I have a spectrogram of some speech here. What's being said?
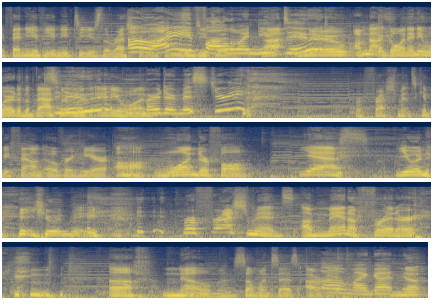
If any of you need to use the restroom, Oh, I, can I ain't you following to... you, Ah, dude. No, I'm not going anywhere to the bathroom Dude, with anyone. murder mystery. Refreshments can be found over here. Oh, wonderful! Yes, you and you and me. Refreshments, a mana fritter. Ugh, gnome. Someone says. All right. Oh my God. No,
